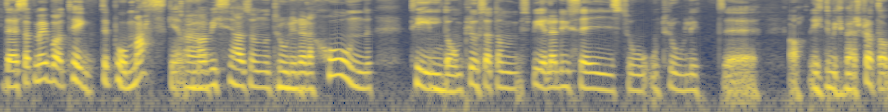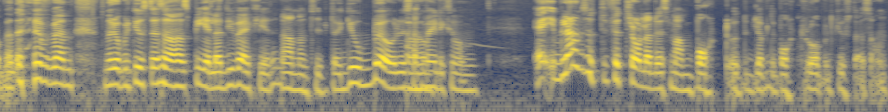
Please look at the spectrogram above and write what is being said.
där satt man ju bara och tänkte på masken, för man visste hade en otrolig relation till dem. Plus att de spelade ju sig så otroligt, eh, ja, inte Micke Persbrandt då, men, men, men Robert Gustafsson han spelade ju verkligen en annan typ av gubbe och då satt man ju liksom Ibland så förtrollades man bort och glömde bort Robert Gustafsson.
